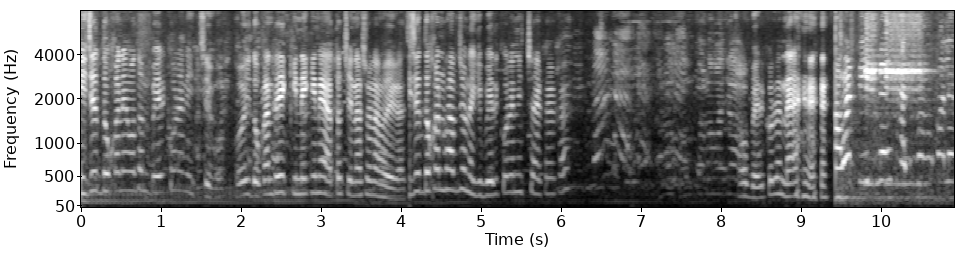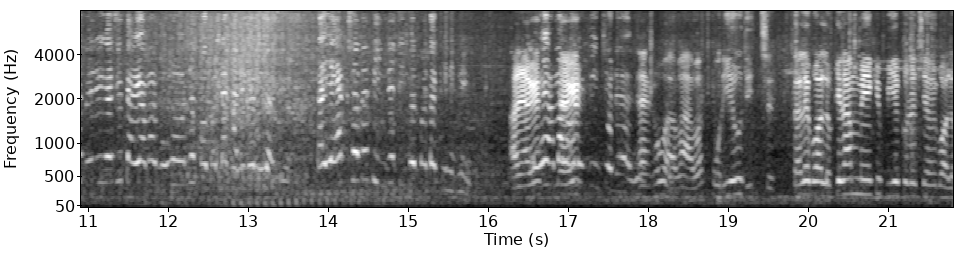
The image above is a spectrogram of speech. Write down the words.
নিজের দোকানের মতন বের করে নিচ্ছে গো। ওই দোকান থেকে কিনে কিনে এত চেনাশোনা হয়ে গেছে। নিজের দোকান ভাবছ নাকি? বের করে নিচ্ছ একা একা? ও বের করে নেয়। আমার টিপ নেই খালি কপালে বেরিয়ে গেছি তাই আমার বৌমা বলছে কপালটা খালি খালি লাগে তাই একসাথে তিনটে টিপের পাতা কিনে নিই আর এক এক বাবা আবার পরিয়েও দিচ্ছে। তাহলে বলো কিরাম মেয়েকে বিয়ে করেছি আমি বলো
